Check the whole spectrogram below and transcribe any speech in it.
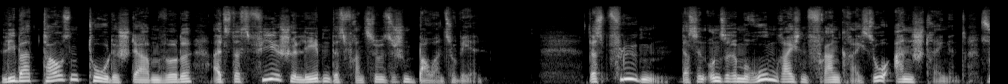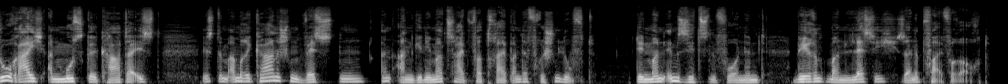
lieber tausend Tode sterben würde, als das viehische Leben des französischen Bauern zu wählen. Das Pflügen, das in unserem ruhmreichen Frankreich so anstrengend, so reich an Muskelkater ist, ist im amerikanischen Westen ein angenehmer Zeitvertreib an der frischen Luft den man im Sitzen vornimmt, während man lässig seine Pfeife raucht.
